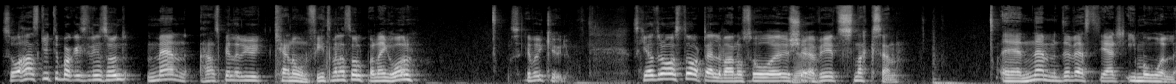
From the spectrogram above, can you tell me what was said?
Så han ska ju tillbaka till Stenungsund. Men han spelade ju kanonfint mellan stolparna igår. Så det var ju kul. Ska jag dra startelvan och så eh, kör vi ett snack sen. Eh, nämnde Westgärds i mål.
